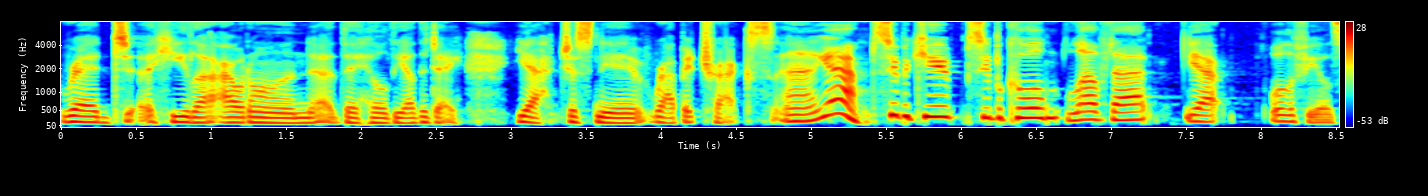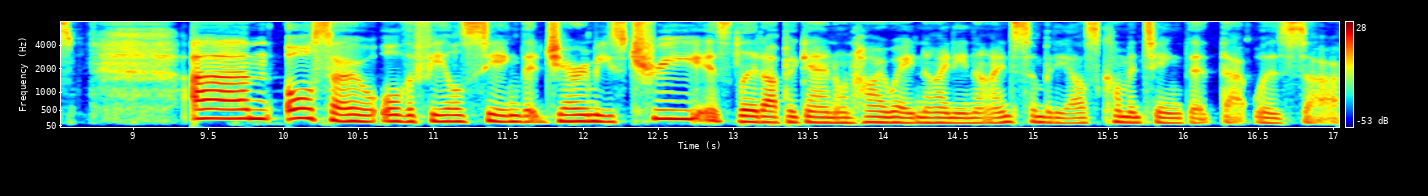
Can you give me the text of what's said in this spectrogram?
red heeler out on the hill the other day. Yeah just near Rabbit tracks. Uh, yeah, super cute, super cool. Love that. Yeah, all the feels. Um, also, all the feels seeing that Jeremy's tree is lit up again on Highway 99. Somebody else commenting that that was, uh,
